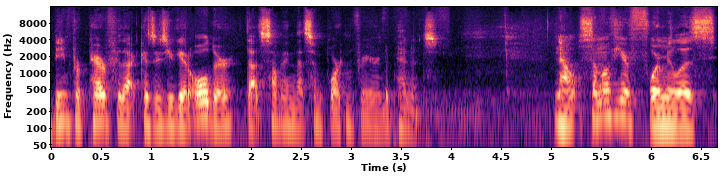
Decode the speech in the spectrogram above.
being prepared for that because as you get older, that's something that's important for your independence. Now, some of your formulas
